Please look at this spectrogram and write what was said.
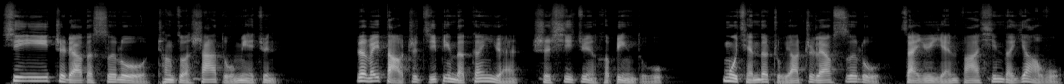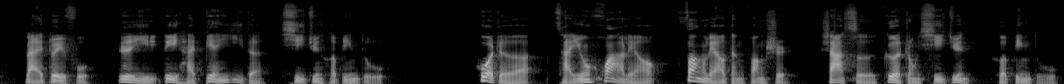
西医治疗的思路称作杀毒灭菌，认为导致疾病的根源是细菌和病毒。目前的主要治疗思路在于研发新的药物来对付日益厉害变异的细菌和病毒，或者采用化疗、放疗等方式杀死各种细菌和病毒。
